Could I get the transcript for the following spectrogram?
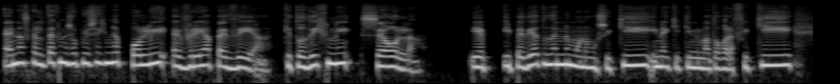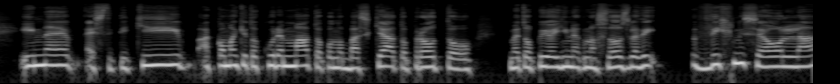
ένας καλλιτέχνης ο οποίος έχει μια πολύ ευρεία παιδεία και το δείχνει σε όλα. Η, η παιδεία του δεν είναι μόνο μουσική, είναι και κινηματογραφική, είναι αισθητική, ακόμα και το κούρεμά του από τον Μπασκιά το πρώτο με το οποίο έγινε γνωστός. Δηλαδή δείχνει σε όλα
